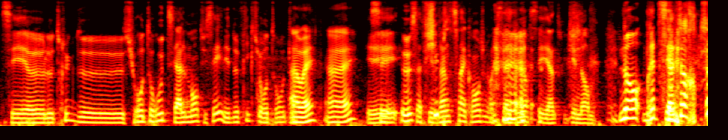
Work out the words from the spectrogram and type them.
C'est euh, le truc de sur autoroute, c'est allemand, tu sais, les deux flics sur autoroute. là. Ah ouais, ouais, ouais. Et C'est- eux, ça fait Chips 25 ans, je crois que ça dure, c'est un truc énorme. Non, bretzel. Ta torte.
